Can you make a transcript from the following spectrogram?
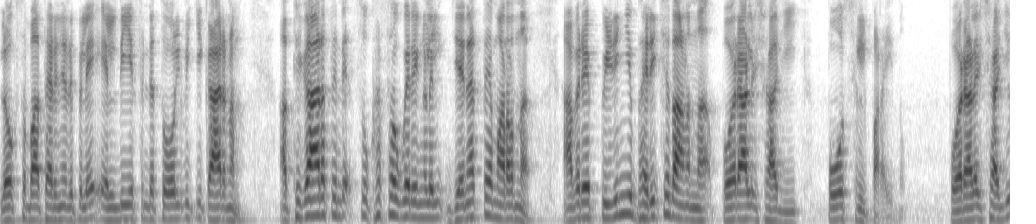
ലോക്സഭാ തെരഞ്ഞെടുപ്പിലെ എൽ ഡി എഫിന്റെ തോൽവിക്ക് കാരണം അധികാരത്തിന്റെ സുഖസൗകര്യങ്ങളിൽ ജനത്തെ മറന്ന് അവരെ പിഴിഞ്ഞു ഭരിച്ചതാണെന്ന് പോരാളി ഷാജി പോസ്റ്റിൽ പറയുന്നു. പോരാളി ഷാജി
